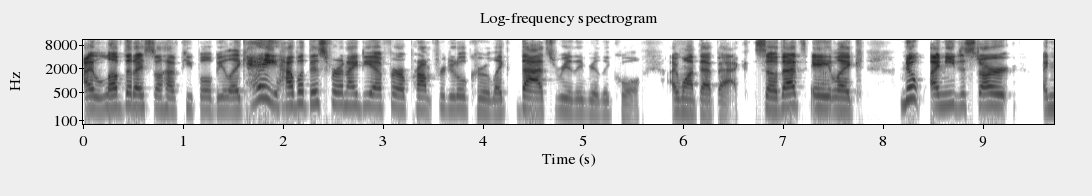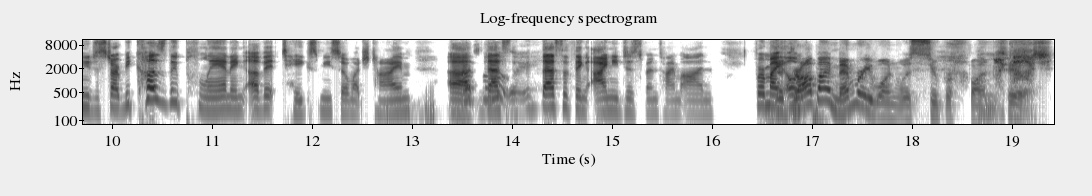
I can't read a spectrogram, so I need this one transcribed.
I love that I still have people be like, hey, how about this for an idea for a prompt for Doodle Crew? Like that's really, really cool. I want that back. So that's a like, nope, I need to start. I need to start because the planning of it takes me so much time. Uh, that's that's the thing I need to spend time on for my the own. draw by memory one was super Oh fun my too gosh,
